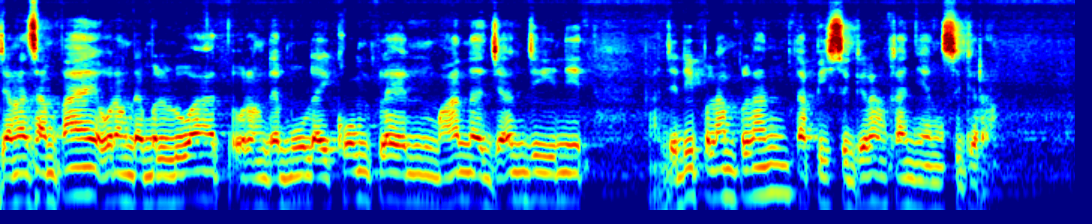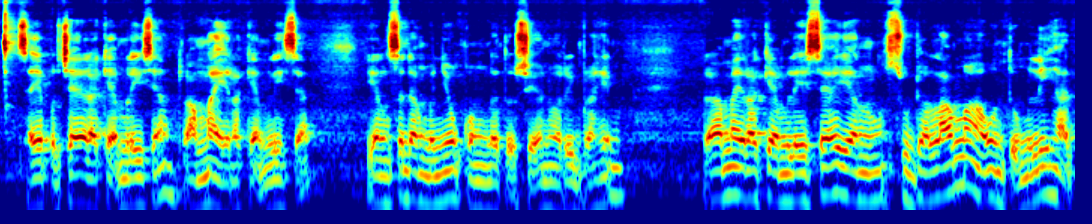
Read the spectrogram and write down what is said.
Jangan sampai orang dah meluat orang dah mulai komplain mana janji ini. Ha, jadi pelan-pelan tapi segerakan yang segera. Saya percaya rakyat Malaysia ramai rakyat Malaysia yang sedang menyokong Datuk Seri Anwar Ibrahim ramai rakyat Malaysia yang sudah lama untuk melihat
